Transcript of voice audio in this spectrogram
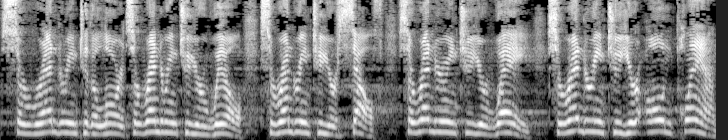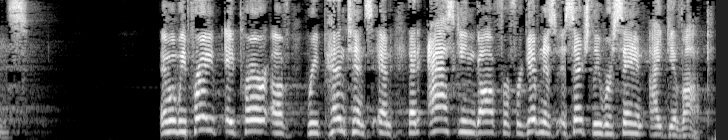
surrendering to the Lord, surrendering to your will, surrendering to yourself, surrendering to your way, surrendering to your own plans. And when we pray a prayer of repentance and, and asking God for forgiveness, essentially we're saying, I give up.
